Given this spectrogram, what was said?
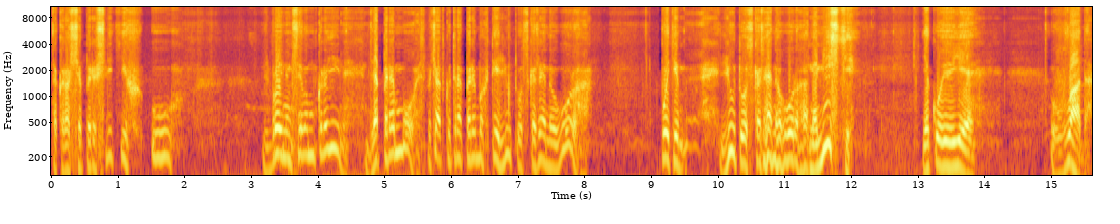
Та краще перешліть їх у Збройним силам України для перемоги. Спочатку треба перемогти лютого скаженого ворога, потім лютого скаженого ворога на місці, якою є влада,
